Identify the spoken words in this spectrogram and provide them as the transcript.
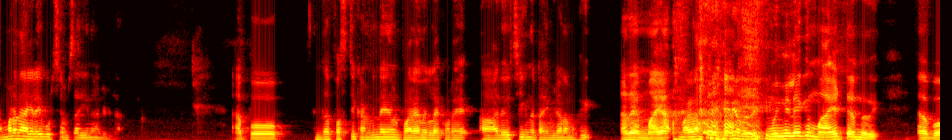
നമ്മുടെ മേഖലയെ കുറിച്ച് സംസാരിക്കുന്ന കണ്ടിട്ടില്ല. അപ്പോ എന്താ ഫസ്റ്റ് കണ്ടന്റ് ആയി നമ്മൾ പറയാന്നുള്ള കുറെ ആലോചിച്ചിരിക്കുന്ന ടൈമിലാണ് നമുക്ക് അതെ മഴ. മഴ. മുന്നിലേക്ക് മഴ ഇട്ടുന്നത് അപ്പോ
